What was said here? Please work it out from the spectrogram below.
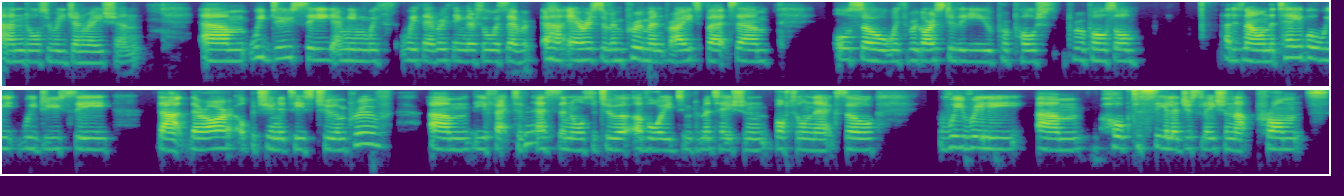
and also regeneration. Um, we do see, I mean, with with everything, there's always ever, uh, areas of improvement, right? But um, also with regards to the EU propose, proposal that is now on the table, we we do see that there are opportunities to improve um, the effectiveness and also to avoid implementation bottlenecks. So we really um, hope to see legislation that prompts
